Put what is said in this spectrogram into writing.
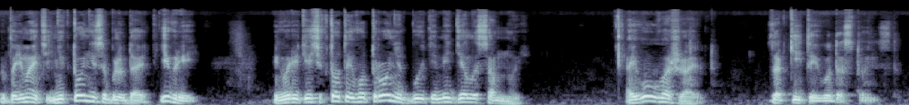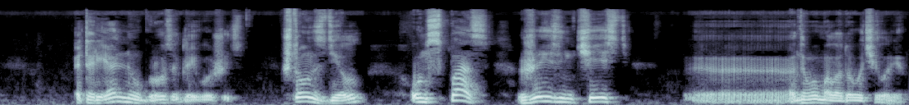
Вы понимаете, никто не соблюдает, еврей. И говорит, если кто-то его тронет, будет иметь дело со мной. А его уважают за какие-то его достоинства. Это реальная угроза для его жизни. Что он сделал? Он спас жизнь, честь э, одного молодого человека.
